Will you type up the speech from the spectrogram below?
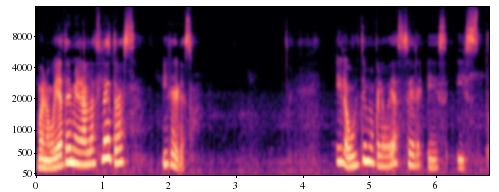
Bueno, voy a terminar las letras y regreso. Y lo último que le voy a hacer es esto.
